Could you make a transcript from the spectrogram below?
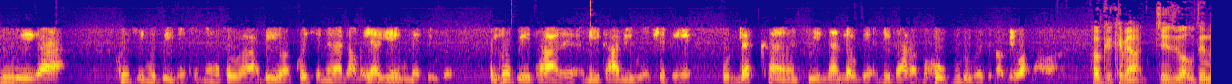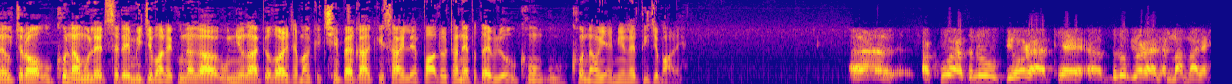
လူတွေက ခွေးရှင်ကိုသိတယ်ထင်တယ်ဆိုတော့ပြီးတော့ခွေးရှင်နေတာကြောင့်မရရဲဘူးနဲ့တူတယ်အလွတ်ပေးထားတဲ့အနေအထားမျိုးပဲဖြစ်တယ်ဟိုလက်ခံကြည်နှံ့လုပ်တဲ့အနေအထားတော့မဟုတ်ဘူးလို့ပဲကျွန်တော်ပြောရမှာပါဟုတ်ကဲ့ခင်ဗျကျေးဇူးပါဦးသိန်းတန်းကျွန်တော်ဥခွန်အောင်ကိုလည်းဆက်တဲ့မိချင်ပါလေခုနကဦးညွှလာပြောသွားတဲ့ထဲမှာကချင်ဘက်ကကိစ္စတွေလည်းပါလို့ဒါနဲ့ပတ်သက်ပြီးတော့ဥခွန်ဥခွန်အောင်ရဲ့အမြင်လည်းသိချင်ပါတယ်အဲအခုကသူတို့ပြောတာထက်သူတို့ပြောတာလည်းမှန်ပါတယ်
